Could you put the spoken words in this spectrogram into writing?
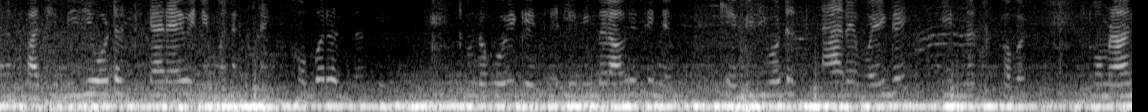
અને પાછી બીજી હોટલ ક્યારે આવી ને મને કાંઈ ખબર જ નથી હું તો હોઈ ગઈ હતી એટલી નીંદર આવતી હતી ને કે બીજી હોટલ ક્યારે વહી ગઈ એ જ નથી ખબર હમણાં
